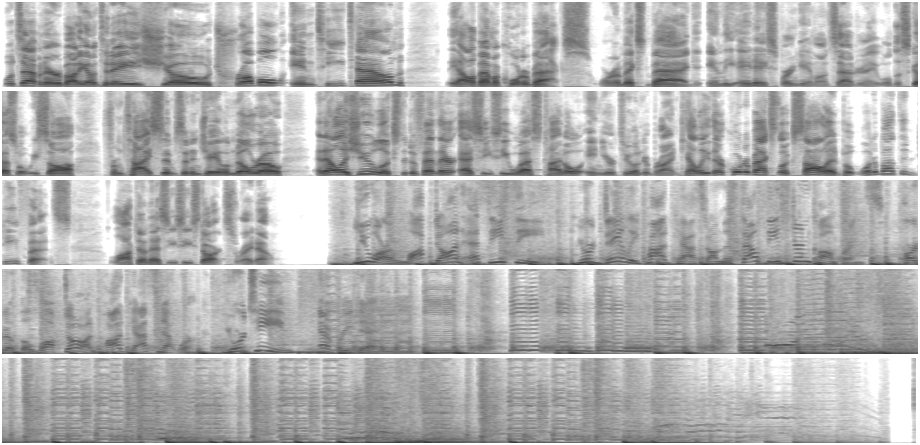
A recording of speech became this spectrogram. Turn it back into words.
What's happening, everybody? On today's show, trouble in T Town. The Alabama quarterbacks were a mixed bag in the A Day spring game on Saturday. We'll discuss what we saw from Ty Simpson and Jalen Milroe. And LSU looks to defend their SEC West title in year two under Brian Kelly. Their quarterbacks look solid, but what about the defense? Locked on SEC starts right now. You are Locked On SEC, your daily podcast on the Southeastern Conference, part of the Locked On Podcast Network. Your team every day.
